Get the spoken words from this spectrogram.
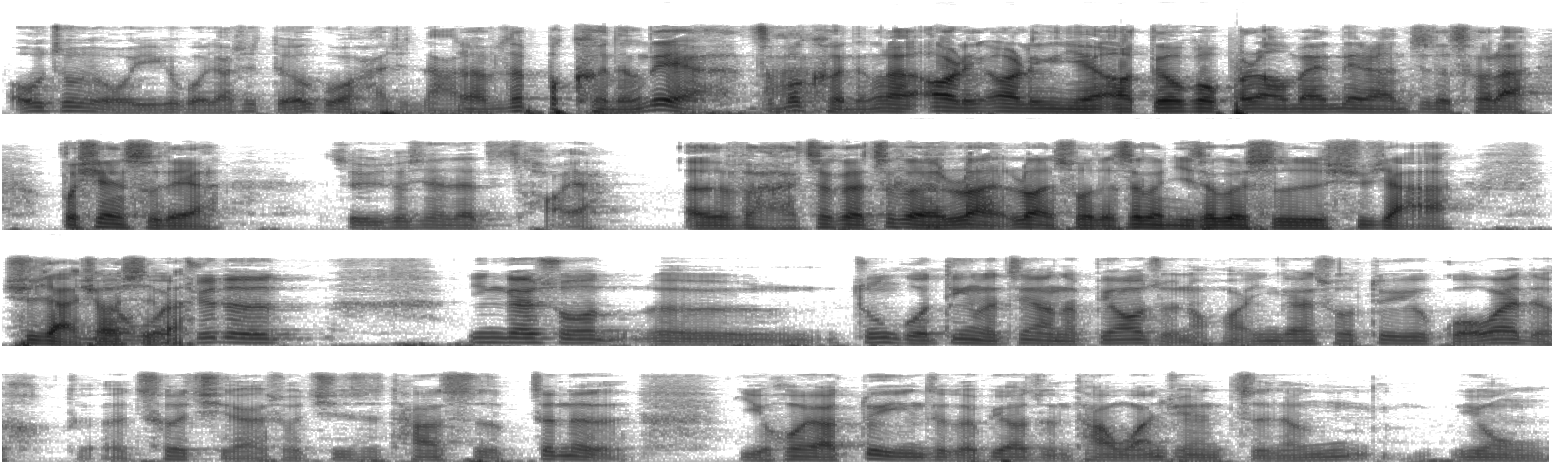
欧洲有一个国家是德国还是哪里？呃，那不可能的呀，怎么可能了？二零二零年啊，德国不让卖内燃机的车了，不现实的呀。所以说现在在吵呀。呃，不，这个这个乱乱说的，这个你这个是虚假虚假消息吧？我觉得应该说，呃，中国定了这样的标准的话，应该说对于国外的呃车企来说，其实它是真的以后要对应这个标准，它完全只能用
